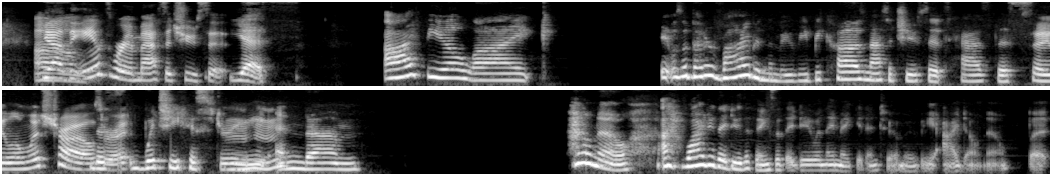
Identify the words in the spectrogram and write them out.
yeah, Um, the aunts were in Massachusetts. Yes. I feel like it was a better vibe in the movie because Massachusetts has this Salem witch trials, this right? witchy history Mhm. and um I don't know. I, why do they do the things that they do when they make it into a movie? I don't know, but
